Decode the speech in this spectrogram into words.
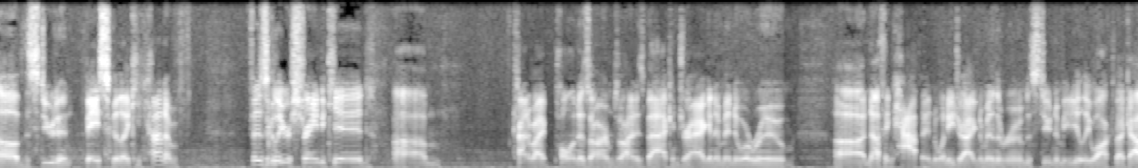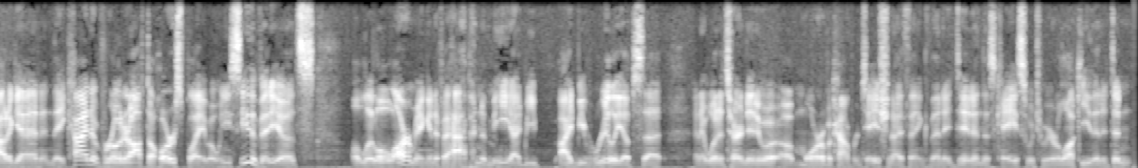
of the student. Basically, like he kind of physically restrained a kid, um, kind of by pulling his arms behind his back and dragging him into a room. Uh, nothing happened when he dragged him into the room. The student immediately walked back out again, and they kind of wrote it off the horseplay. But when you see the video, it's a little alarming. And if it happened to me, I'd be I'd be really upset, and it would have turned into a, a more of a confrontation, I think, than it did in this case, which we were lucky that it didn't.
